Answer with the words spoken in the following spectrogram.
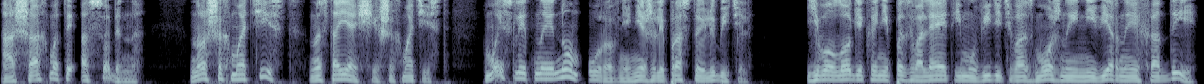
А шахматы особенно. Но шахматист, настоящий шахматист, мыслит на ином уровне, нежели простой любитель. Его логика не позволяет ему видеть возможные неверные ходы,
